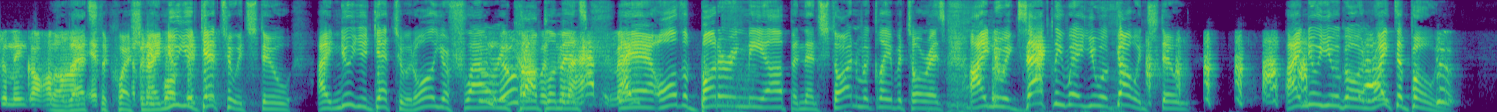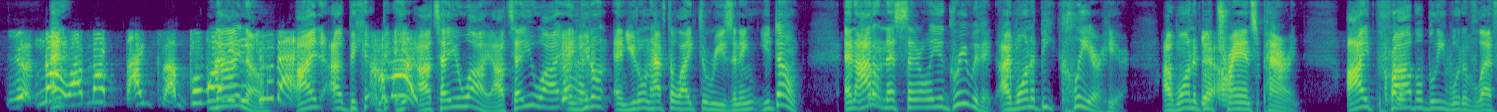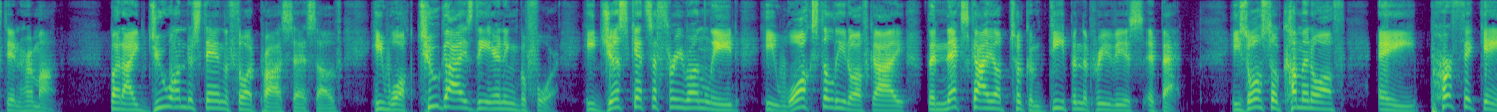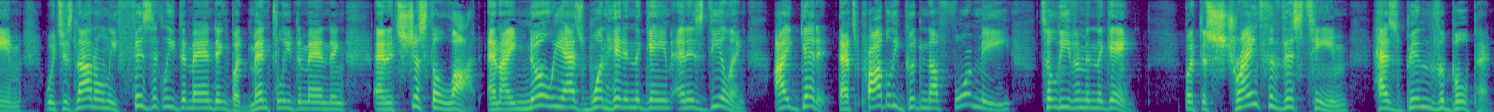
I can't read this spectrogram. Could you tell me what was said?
Domingo Germán? Well, that's if the question. I knew you'd get to it, Stu. I knew you'd get to it. All your flowery knew that was gonna compliments. happen, right? Yeah, all the buttering me up and then starting with Gleyber Torres. I knew exactly where you were going, Stu. I knew you were going right to Boone. No, And- I'm not. I, but why No, did I know. he do that? I, I because, I'll tell you why. I'll tell you why. Go and you don't and you don't have to like the reasoning. You don't. And I don't necessarily agree with it. I want to be clear here. I want to be Yeah, uh- transparent. I probably would have left in Germán. But I do understand the thought process of he walked two guys the inning before. He just gets a three run lead. He walks the leadoff guy. The next guy up took him deep in the previous at bat. He's also coming off a perfect game, which is not only physically demanding, but mentally demanding. And it's just a lot. And I know he has one hit in the game and is dealing. I get it. That's probably good enough for me to leave him in the game. But the strength of this team has been the bullpen.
